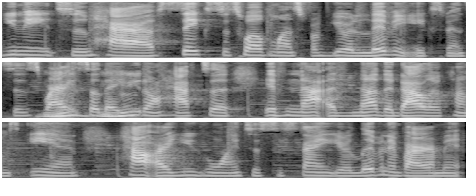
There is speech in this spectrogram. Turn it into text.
you need to have 6 to 12 months for your living expenses, right? So that you don't have to if not another dollar comes in, how are you going to sustain your living environment?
